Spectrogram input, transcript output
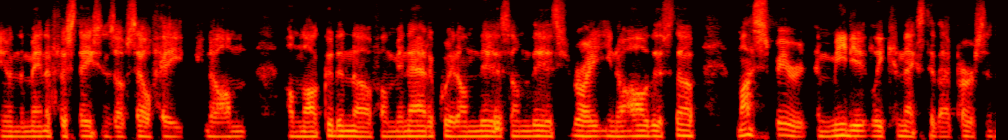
you know the manifestations of self-hate you know i'm i'm not good enough i'm inadequate i'm this i'm this right you know all this stuff my spirit immediately connects to that person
